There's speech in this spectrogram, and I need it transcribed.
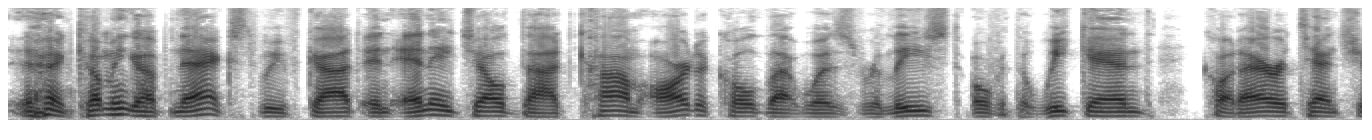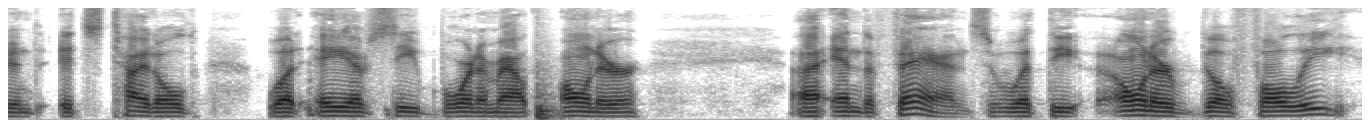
coming up next, we've got an NHL.com article that was released over the weekend, caught our attention. It's titled "What AFC Bournemouth Owner." Uh, and the fans, what the owner Bill Foley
